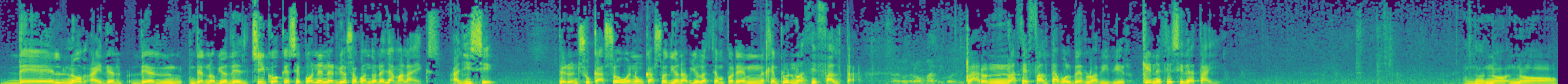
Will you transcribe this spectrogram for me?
del, no- ay, del, del- del novio, del chico que se pone nervioso cuando le llama a la ex. Allí sí. Pero en su caso o en un caso de una violación, por ejemplo, no hace falta. Es algo traumático. Claro, no hace falta volverlo a vivir. ¿Qué necesidad hay? No, no, no.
